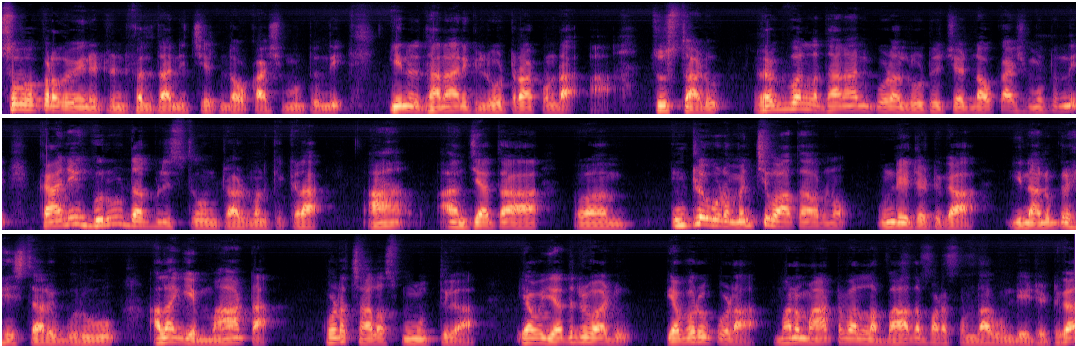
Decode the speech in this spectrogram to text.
శుభప్రదమైనటువంటి ఫలితాన్ని ఇచ్చేటువంటి అవకాశం ఉంటుంది. ఈయన ధనానికి లోటు రాకుండా చూస్తాడు. రవి వల్ల ధనానికి కూడా లోటు చేయడం అవకాశం ఉంటుంది. కానీ గురువు డబ్బులు ఇస్తూ ఉంటాడు మనకి ఇక్కడ. అంచేత ఇంట్లో కూడా మంచి వాతావరణం ఉండేటట్టుగా ఈయన అనుగ్రహిస్తారు గురువు. అలాగే మాట కూడా చాలా స్మూత్గా ఎవ ఎదుటివాడు ఎవరు కూడా మన మాట వల్ల బాధపడకుండా ఉండేటట్టుగా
